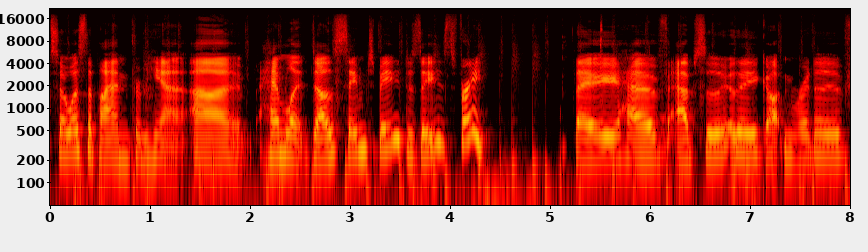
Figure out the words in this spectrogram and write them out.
so what's the plan from here? Uh, Hamlet does seem to be disease free. They have absolutely gotten rid of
